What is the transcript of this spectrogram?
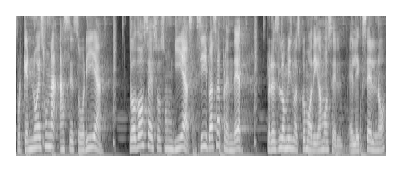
porque no es una asesoría. Todos esos son guías, sí, vas a aprender, pero es lo mismo, es como digamos el, el Excel, ¿no?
